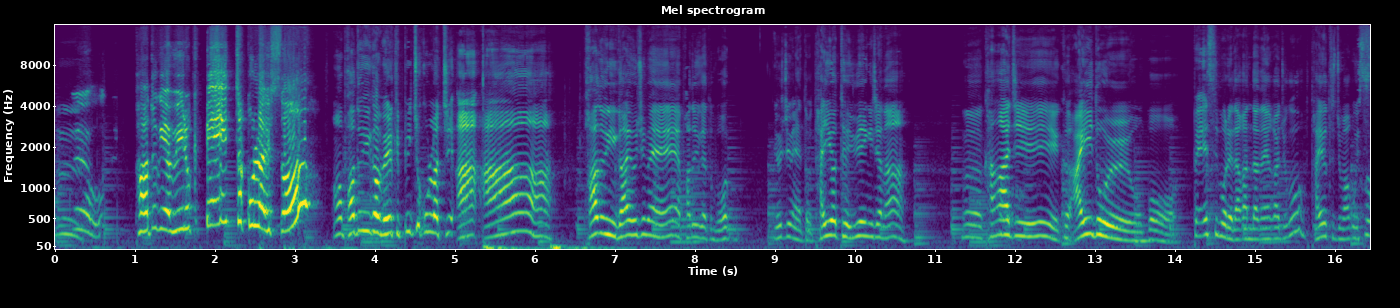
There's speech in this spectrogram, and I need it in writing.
음. 그, 바둑이야 왜 이렇게 삐쩍 골라 있어? 어 바둑이가 왜 이렇게 삐쩍 골랐지 아 아, 바둑이가 요즘에 바둑이가 또 뭐 요즘에 또 다이어트 유행이잖아 어, 강아지 그 아이돌 뭐 베이스볼에 나간다네 해가지고 다이어트 좀 하고 있어.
